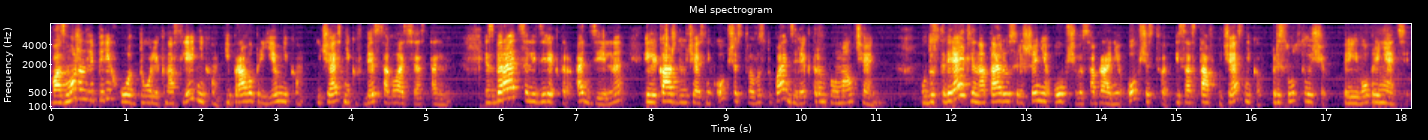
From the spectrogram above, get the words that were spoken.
Возможен ли переход доли к наследникам и правоприемникам участников без согласия остальных? Избирается ли директор отдельно или каждый участник общества выступает директором по умолчанию? Удостоверяет ли нотариус решение общего собрания общества и состав участников, присутствующих при его принятии?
